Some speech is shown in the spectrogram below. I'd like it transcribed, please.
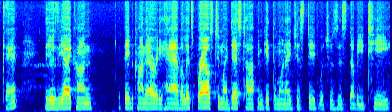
okay there's the icon the favicon that I already have but let's browse to my desktop and get the one I just did which was this WT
